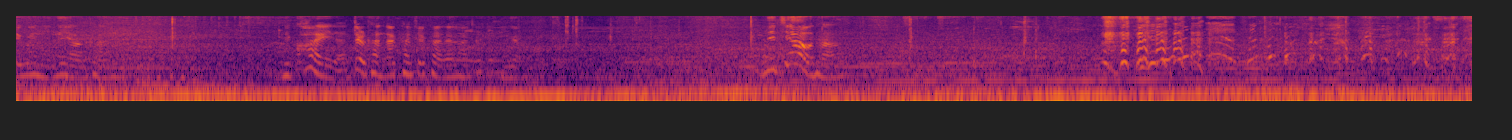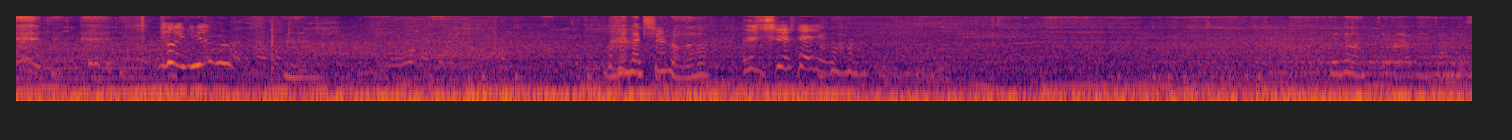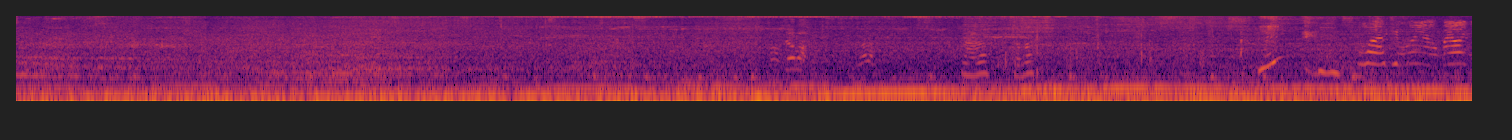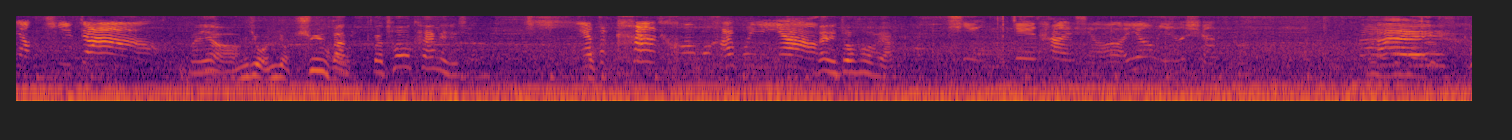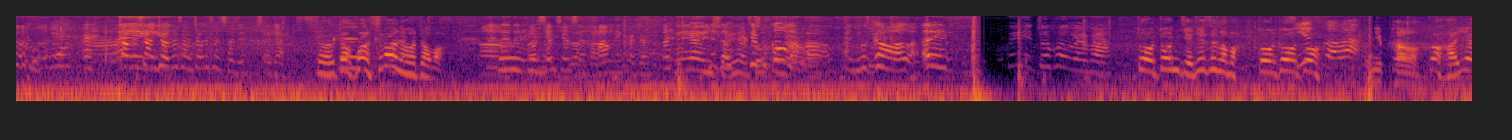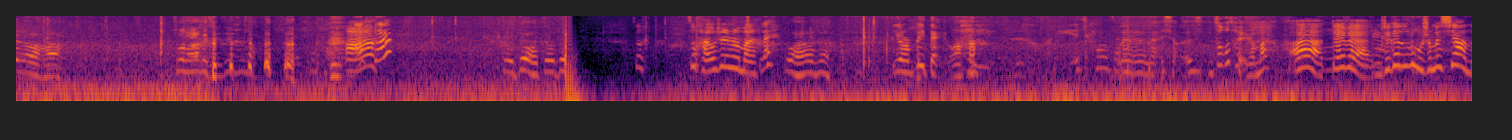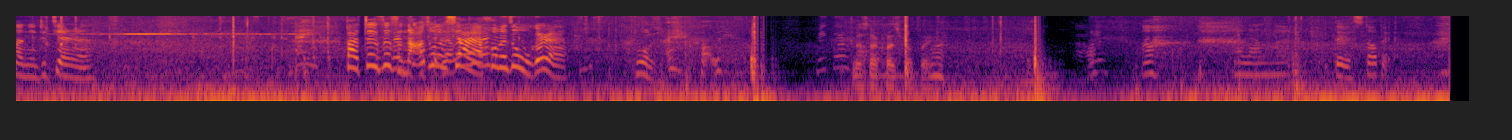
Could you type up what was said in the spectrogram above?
喜欢你那样看，你快一点，这看那看这看那看，你看，你叫哈，都晕了。你现在吃什么呢？吃这个。你就你就熏把火，把窗户开开就行了。也不看窗户还不一样。那你坐后边。星际探险，英明选择。哎，照个相，照个相，照个相，小姐，小姐。照照放吃饭地方照吧。对对对，行行行，好，您快这。那让你小一点，这不够了哈！不够了，哎，闺女坐后边吧。坐坐你姐姐身上吧，坐坐坐急死了。你跑，坐海燕上哈，坐哪个姐姐身上？啊，坐坐坐坐坐坐海鸥身上吧。来，坐海燕上。一会儿被逮了哈。来来来，小，你坐我腿上吧。啊，David，你这跟录什么像呢？你这贱人！爸，这这次哪坐得下呀？后面坐五个人。坐了下。没关系。let's not close properly. David，stop it。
